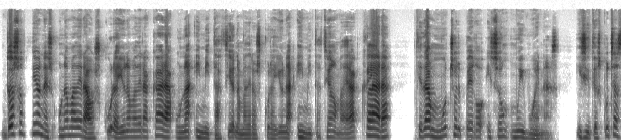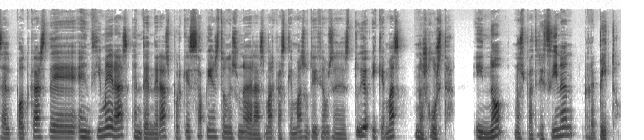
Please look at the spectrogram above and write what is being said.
dos opciones, una madera oscura y una madera clara, una imitación a madera oscura y una imitación a madera clara, que dan mucho el pego y son muy buenas. Y si te escuchas el podcast de encimeras, entenderás por qué Sapienstone es una de las marcas que más utilizamos en el estudio y que más nos gusta. Y no nos patrocinan, repito.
